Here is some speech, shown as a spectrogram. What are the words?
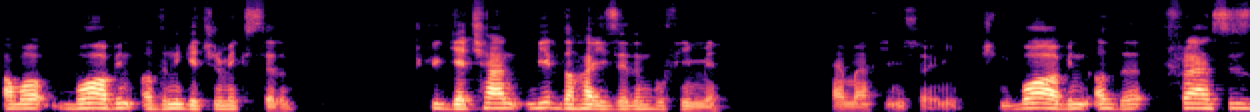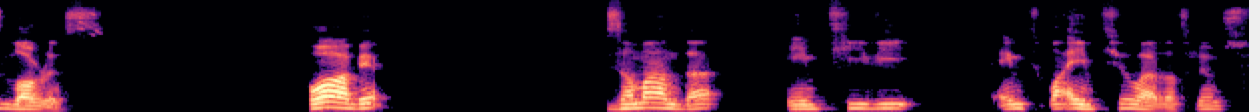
Ama bu abinin adını geçirmek istedim. Çünkü geçen bir daha izledim bu filmi. Hemen filmi söyleyeyim. Şimdi bu abinin adı Francis Lawrence. Bu abi zamanında MTV MTV, MTV vardı hatırlıyor musun?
